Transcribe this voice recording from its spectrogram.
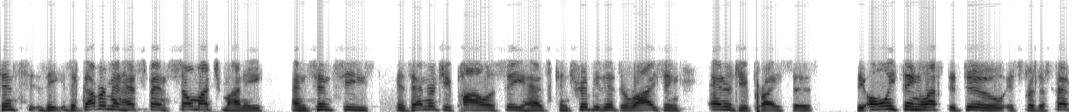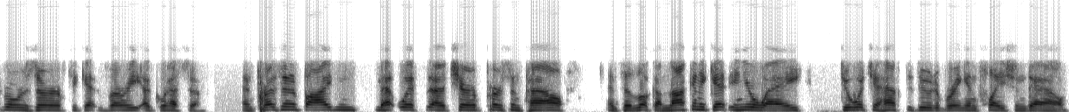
Since the, the government has spent so much money, and since he's, his energy policy has contributed to rising energy prices, the only thing left to do is for the Federal Reserve to get very aggressive. And President Biden met with uh, Chairperson Powell and said, look, I'm not going to get in your way. Do what you have to do to bring inflation down.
